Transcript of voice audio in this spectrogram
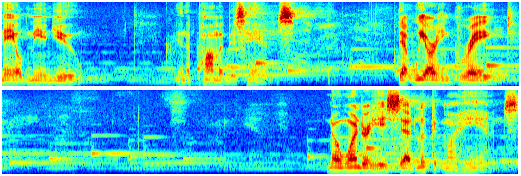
nailed me and you in the palm of his hands. That we are engraved. No wonder he said, Look at my hands.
